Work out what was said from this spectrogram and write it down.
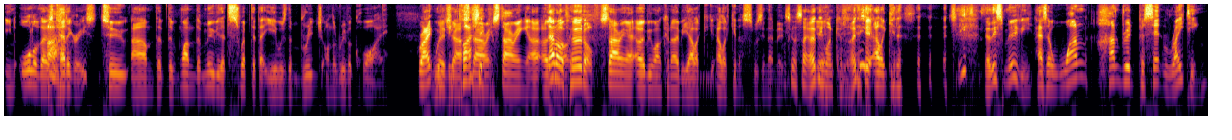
in all of those Ah. categories to um, the the one the movie that swept it that year was The Bridge on the River Kwai. Great which, movie. uh, Classic. starring, starring uh, that I've heard of. starring uh, Obi Wan Kenobi. Alec, Alec Guinness was in that movie. I was going to say Obi-Wan Kenobi. yeah, Alec Guinness. Now this movie has a 100% rating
